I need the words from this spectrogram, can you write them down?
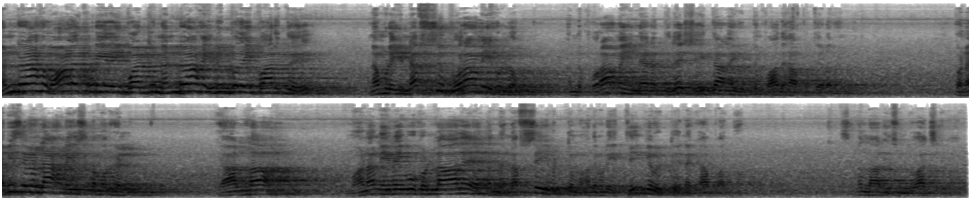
நன்றாக வாழக்கூடியதை பார்த்து நன்றாக இருப்பதை பார்த்து நம்முடைய நப்சு பொறாமை கொள்ளும். அந்த பொறாமை நேரத்தில் ஷைத்தானை விட்டு பாதுகாப்பு தேட வேண்டும். இப்போ நபிசல்லா அலையுஸ்லம் அவர்கள் யாழ்லா மனநிறைவு கொள்ளாத அந்த நஃப்ஸை விட்டும் அதனுடைய தீங்கை விட்டு என்னை காப்பாற்றும் சல்லா அலையுஸ்லம் செய்வார்.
